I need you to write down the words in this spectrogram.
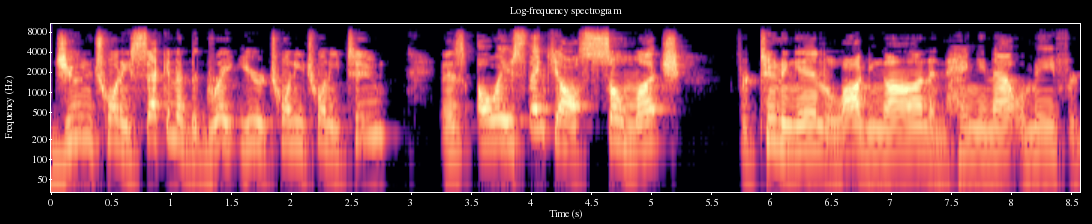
June 22nd of the great year 2022. And as always, thank you all so much for tuning in, logging on, and hanging out with me for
